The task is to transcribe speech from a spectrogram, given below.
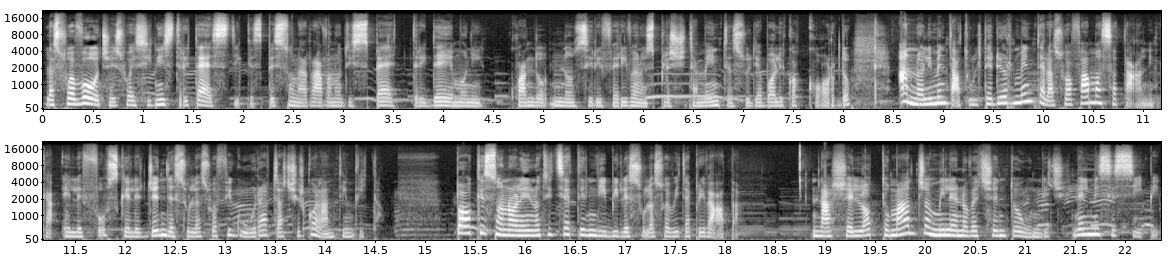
la sua voce, i suoi sinistri testi, che spesso narravano di spettri, demoni, quando non si riferivano esplicitamente al suo diabolico accordo, hanno alimentato ulteriormente la sua fama satanica e le fosche leggende sulla sua figura già circolanti in vita. Poche sono le notizie attendibili sulla sua vita privata. Nasce l'8 maggio 1911 nel Mississippi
